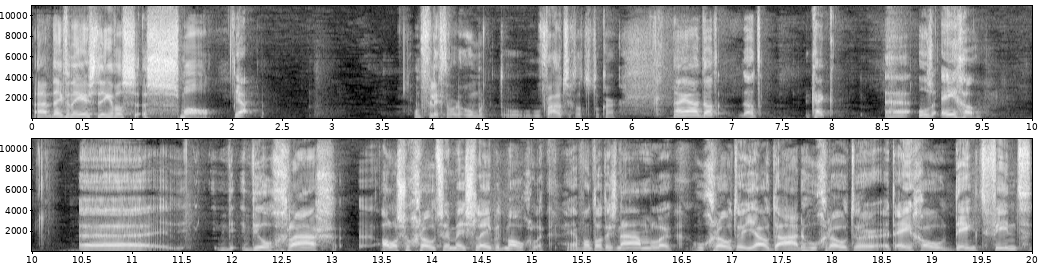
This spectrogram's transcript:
Ehm, een van de eerste dingen was small. Om verlicht te worden. Hoe, moet, hoe, hoe verhoudt zich dat tot elkaar? nou ja, dat, dat kijk, eh, ons ego eh, wil graag alles zo groot en meeslepend mogelijk. Hè? Want dat is namelijk hoe groter jouw daden, hoe groter het ego denkt, vindt,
